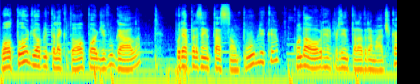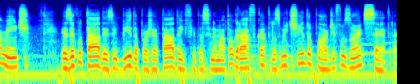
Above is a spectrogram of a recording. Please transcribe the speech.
O autor de obra intelectual pode divulgá-la por apresentação pública quando a obra é representada dramaticamente executada, exibida, projetada em fita cinematográfica, transmitida por radiodifusão, etc.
